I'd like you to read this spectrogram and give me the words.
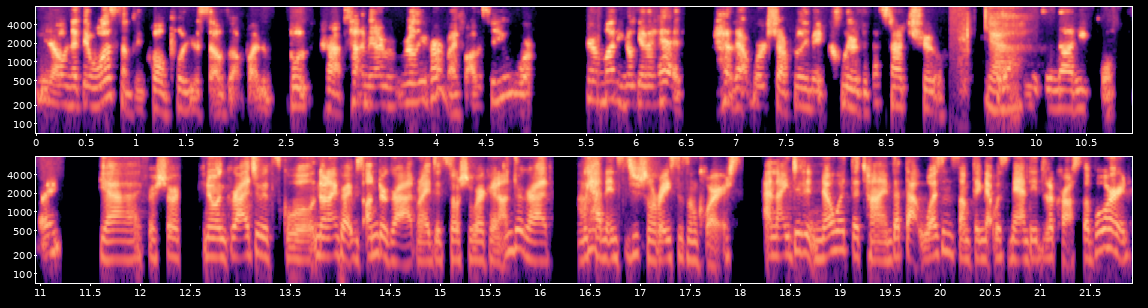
You know, and that there was something called pull yourselves up by the bootstraps. I mean, I really heard my father say, You work your money, you'll get ahead. that workshop really made clear that that's not true. Yeah. They're not equal, right? Yeah, for sure. You know, in graduate school, no, not grad, it was undergrad when I did social work in undergrad, we had an institutional racism course. And I didn't know at the time that that wasn't something that was mandated across the board.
